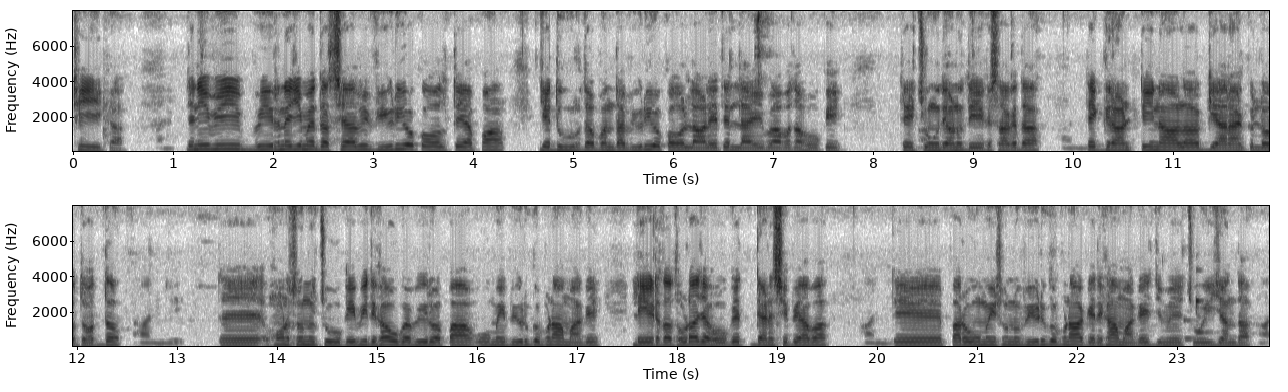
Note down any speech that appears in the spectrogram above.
ਠੀਕ ਆ। ਜਾਣੀ ਵੀ ਵੀਰ ਨੇ ਜਿਵੇਂ ਦੱਸਿਆ ਵੀ ਵੀਡੀਓ ਕਾਲ ਤੇ ਆਪਾਂ ਜੇ ਦੂਰ ਦਾ ਬੰਦਾ ਵੀਡੀਓ ਕਾਲ ਲਾ ਲੇ ਤੇ ਲਾਈਵ ਆਪਦਾ ਹੋ ਕੇ ਤੇ ਚੂੰਦਿਆਂ ਨੂੰ ਦੇਖ ਸਕਦਾ ਹਾਂਜੀ। ਤੇ ਗਾਰੰਟੀ ਨਾਲ 11 ਕਿਲੋ ਦੁੱਧ ਹਾਂਜੀ। ਤੇ ਹੁਣ ਤੁਹਾਨੂੰ ਚੋ ਕੇ ਵੀ ਦਿਖਾਊਗਾ ਵੀਰ ਆਪਾਂ ਉਵੇਂ ਵੀਡੀਓ ਬਣਾਵਾਂਗੇ। ਲੇਟ ਤਾਂ ਥੋੜਾ ਜਿਹਾ ਹੋ ਗਏ ਦਿਨ ਛਿਪਿਆ ਵਾ। ਹਾਂਜੀ। ਤੇ ਪਰ ਉਵੇਂ ਤੁਹਾਨੂੰ ਵੀਡੀਓ ਬਣਾ ਕੇ ਦਿਖਾਵਾਂਗੇ ਜਿਵੇਂ ਚੋਈ ਜਾਂਦਾ। ਹਾਂ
